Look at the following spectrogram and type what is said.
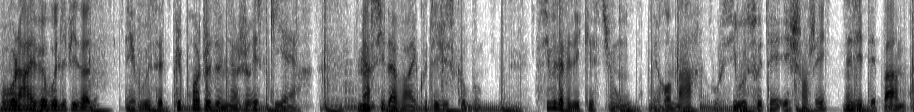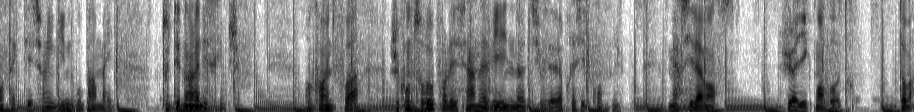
Vous voilà arrivé au bout de l'épisode et vous êtes plus proche de devenir juriste qu'hier. Merci d'avoir écouté jusqu'au bout. Si vous avez des questions, des remarques ou si vous souhaitez échanger, n'hésitez pas à me contacter sur LinkedIn ou par mail. Tout est dans la description. Encore une fois, je compte sur vous pour laisser un avis et une note si vous avez apprécié le contenu. Merci d'avance. Juridiquement vôtre. Thomas.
